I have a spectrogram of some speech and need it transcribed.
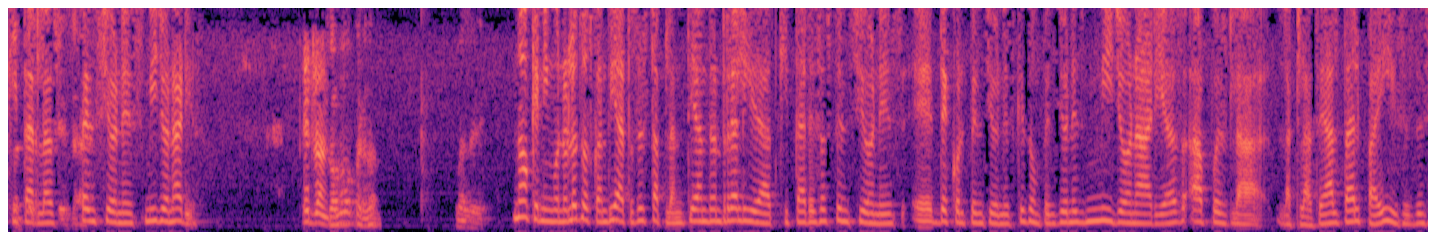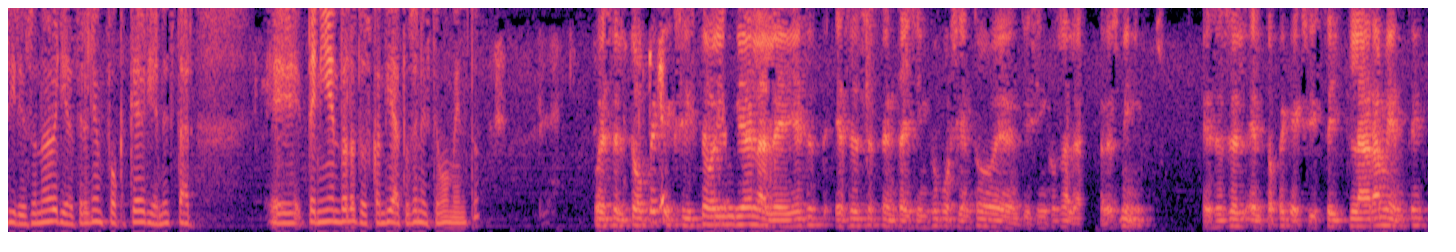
quitar las pensiones millonarias. Perdón. ¿Cómo? Perdón. No, que ninguno de los dos candidatos está planteando en realidad quitar esas pensiones eh, de colpensiones que son pensiones millonarias a pues la, la clase alta del país. Es decir, eso no debería ser el enfoque que deberían estar eh, teniendo los dos candidatos en este momento? Pues el tope que existe hoy en día en la ley es, es el 75% de 25 salarios mínimos. Ese es el, tope que existe y claramente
